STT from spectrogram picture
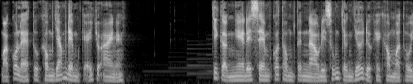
Mà Mà có lẽ tôi không dám đem kể cho ai nữa. Chỉ cần nghe để xem có thông tin nào đi xuống chân giới được hay không mà thôi.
